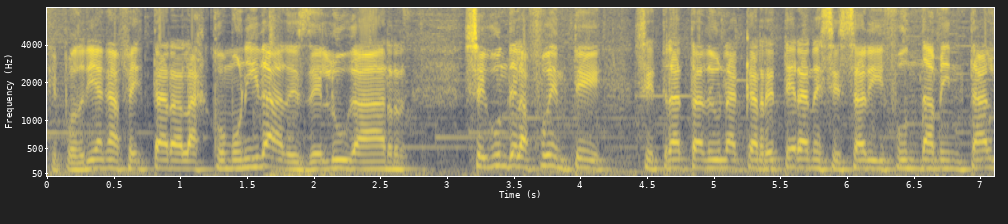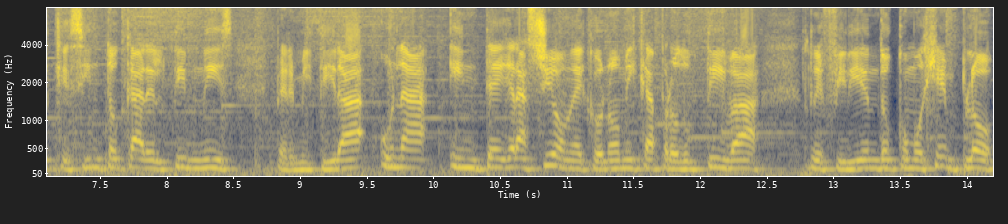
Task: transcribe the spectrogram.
que podrían afectar a las comunidades del lugar. Según de la fuente, se trata de una carretera necesaria y fundamental que sin tocar el TIMNIS permitirá una integración económica productiva, refiriendo como ejemplo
